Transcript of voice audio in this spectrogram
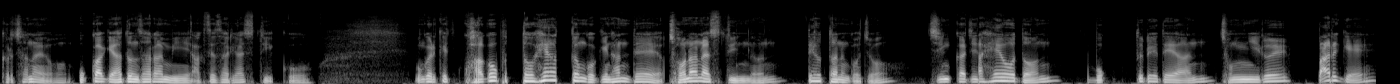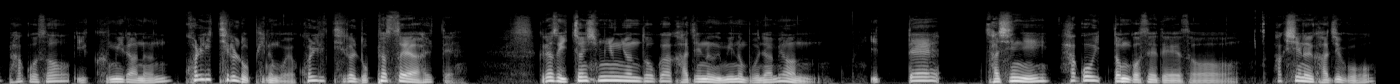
그렇잖아요. 옷가게 하던 사람이 악세사리 할 수도 있고 뭔가 이렇게 과거부터 해왔던 거긴 한데 전환할 수도 있는 때였다는 거죠. 지금까지 해오던 목들에 대한 정리를 빠르게 하고서 이 금이라는 퀄리티를 높이는 거예요. 퀄리티를 높였어야 할 때. 그래서 2016년도가 가지는 의미는 뭐냐면 이때 자신이 하고 있던 것에 대해서 확신을 가지고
